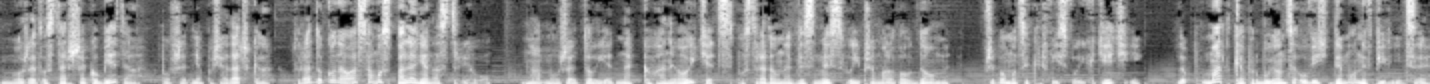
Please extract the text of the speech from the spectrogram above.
Może to starsza kobieta, powszednia posiadaczka, która dokonała samospalenia na strychu. A może to jednak kochany ojciec postradał nagle zmysły i przemalował dom przy pomocy krwi swoich dzieci. Lub matka próbująca uwieść demony w piwnicy.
